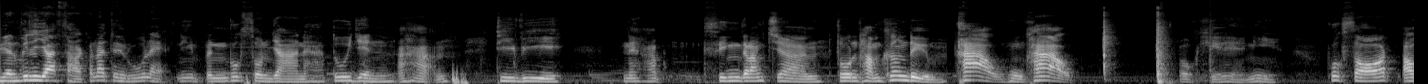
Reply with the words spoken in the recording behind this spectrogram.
เรียนวิทยาศาสตร์ก็น่าจะรู้แหละ นี่เป็นพวกโซนยานะครับ ตู้เย็นอาหารทีวีนะครับ ซิงค์ล้างจานโซนทำเครื่องดื่ม ข้าวหุงข้าว โอเค นี่ พวกซอสเตา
